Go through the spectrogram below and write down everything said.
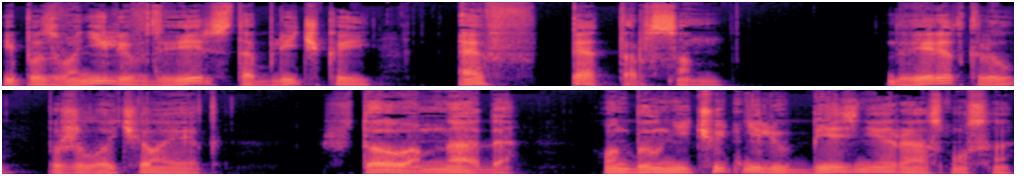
и позвонили в дверь с табличкой «Ф. Петерсон». Дверь открыл пожилой человек. «Что вам надо?» Он был ничуть не любезнее Расмуса.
